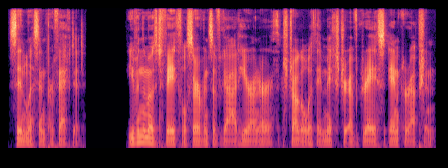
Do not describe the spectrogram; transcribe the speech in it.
sinless and perfected. Even the most faithful servants of God here on earth struggle with a mixture of grace and corruption.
